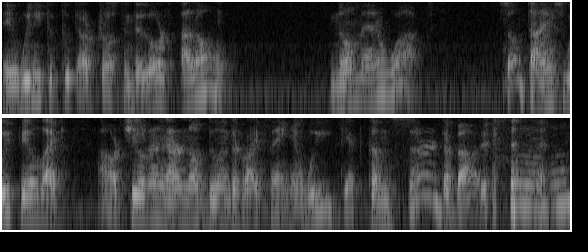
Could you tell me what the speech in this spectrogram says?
And we need to put our trust in the Lord alone, no matter what. Sometimes we feel like our children are not doing the right thing and we get concerned about it. hmm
